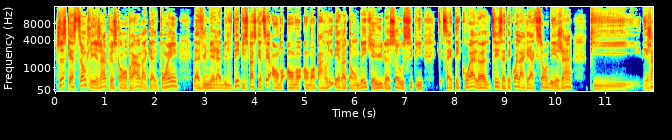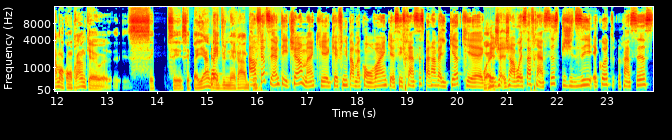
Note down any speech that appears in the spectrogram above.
Juste question que les gens puissent comprendre à quel point la vulnérabilité, puis c'est parce que, tu sais, on va, on, va, on va parler des retombées qu'il y a eu de ça aussi, puis ça a été quoi, là, tu sais, ça a été quoi la réaction des gens, puis les gens vont comprendre que euh, c'est c'est payant ben, d'être vulnérable. En fait, c'est un de tes chums hein, qui, qui, a fini par me convaincre. C'est Francis Parent-Valiquette qui, euh, j'envoie ça à Francis, puis j'ai dit, écoute, Francis,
